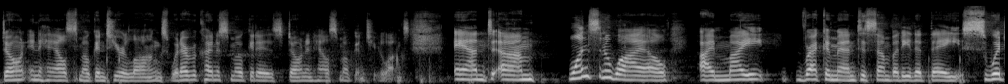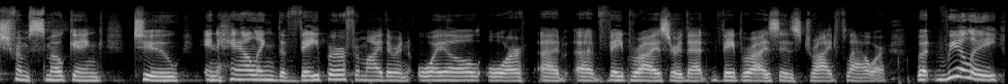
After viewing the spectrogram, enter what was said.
don't inhale smoke into your lungs. Whatever kind of smoke it is, don't inhale smoke into your lungs. And um, once in a while, I might recommend to somebody that they switch from smoking to inhaling the vapor from either an oil or a, a vaporizer that vaporizes dried flower. But really,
